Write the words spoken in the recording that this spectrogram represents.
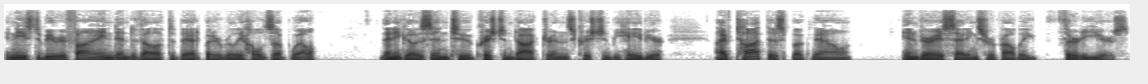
It needs to be refined and developed a bit, but it really holds up well. Then he goes into Christian doctrines, Christian behavior. I've taught this book now in various settings for probably 30 years.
